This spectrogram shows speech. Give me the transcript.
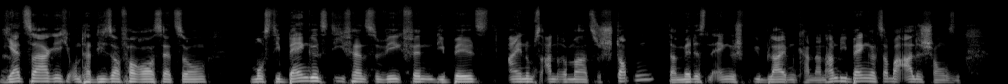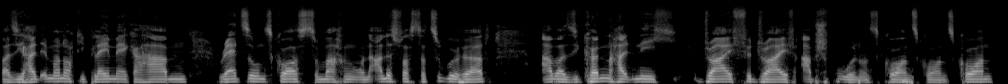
Ja. Jetzt sage ich, unter dieser Voraussetzung muss die Bengals Defense einen Weg finden, die Bills ein ums andere Mal zu stoppen, damit es ein enges Spiel bleiben kann. Dann haben die Bengals aber alle Chancen, weil sie halt immer noch die Playmaker haben, Red Zone Scores zu machen und alles, was dazugehört. Aber sie können halt nicht Drive für Drive abspulen und scoren, scoren, scoren.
